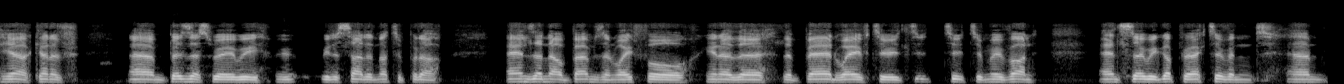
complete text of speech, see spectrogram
yeah, kind of um, business where we, we we decided not to put our hands on our bums and wait for you know the the bad wave to to to, to move on. And so we got proactive and um,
